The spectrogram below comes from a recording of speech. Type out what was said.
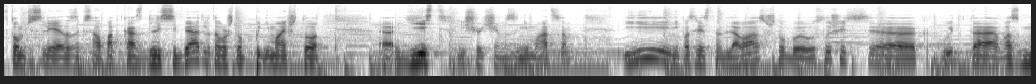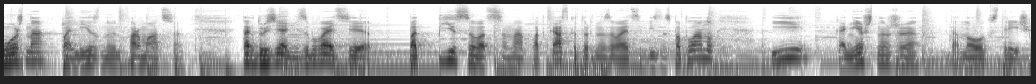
В том числе я записал подкаст для себя, для того, чтобы понимать, что Э, есть еще чем заниматься. И непосредственно для вас, чтобы услышать э, какую-то, возможно, полезную информацию. Так, друзья, не забывайте подписываться на подкаст, который называется «Бизнес по плану». И, конечно же, до новых встреч.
